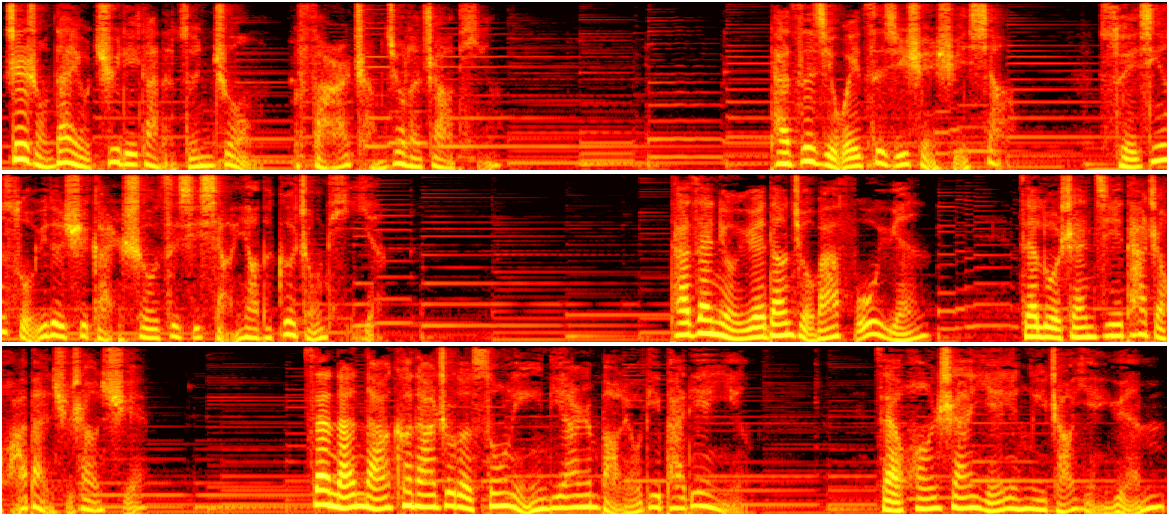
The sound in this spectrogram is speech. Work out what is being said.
这种带有距离感的尊重，反而成就了赵婷。他自己为自己选学校。随心所欲的去感受自己想要的各种体验。他在纽约当酒吧服务员，在洛杉矶踏着滑板去上学，在南达科他州的松岭印第安人保留地拍电影，在荒山野岭里找演员。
